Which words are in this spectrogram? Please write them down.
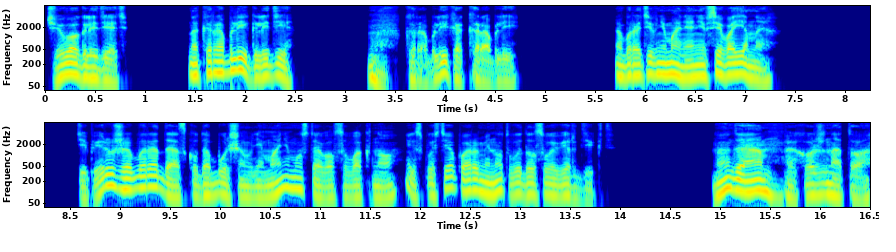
«Чего глядеть?» «На корабли гляди». «Корабли как корабли». «Обрати внимание, они все военные». Теперь уже Борода с куда большим вниманием уставился в окно и спустя пару минут выдал свой вердикт. «Ну да, похоже на то».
